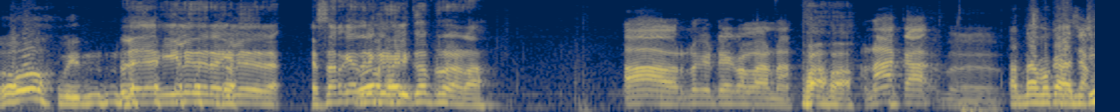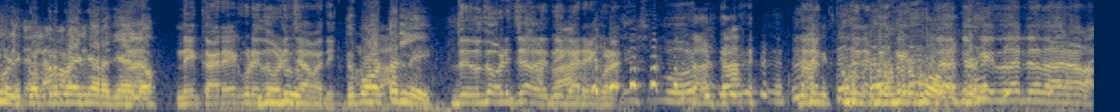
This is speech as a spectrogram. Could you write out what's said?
ഓ പിന്നെ. ചെയ്ത് തരാം, heal ചെയ്ത് തരാം. ഹെലികോപ്റ്റർ വേണോ? ആ ഒരെണ്ണം കിട്ടിയ കൊള്ളാണ് വാ വാ. അണ്ണാ അണ്ണാ നമുക്ക് അഞ്ച് ഹെലികോപ്റ്റർ ചെല്ലാൻ പോയി ഇറങ്ങിയാലോ? നീ കരയെ കൂടി ഇത് ഓടിച്ചാ മതി. ഇത് ബോട്ടല്ലേ? ഇത് ഇത് ഓടിച്ചാ മതി നീ കരയെ കൂടെ. ഇത് തന്നെ ധാരാളം.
